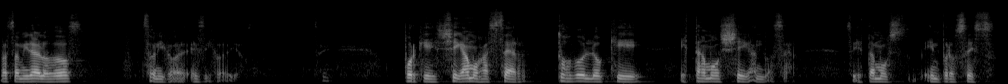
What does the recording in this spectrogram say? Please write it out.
vas a mirar a los dos, son hijos, es hijo de Dios. Porque llegamos a ser todo lo que estamos llegando a ser estamos en proceso.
